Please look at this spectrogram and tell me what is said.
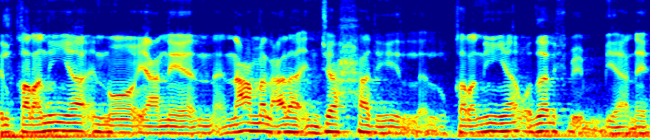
القرنية إنه يعني نعمل على إنجاح هذه القرنية وذلك يعني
